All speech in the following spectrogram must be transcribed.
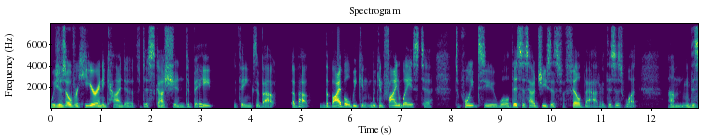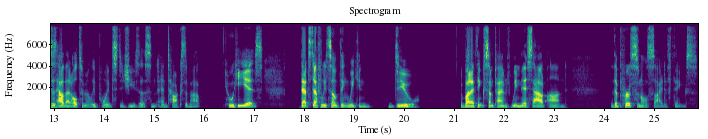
we just overhear any kind of discussion, debate, things about about the Bible, we can we can find ways to to point to well, this is how Jesus fulfilled that, or this is what um, this is how that ultimately points to Jesus and, and talks about who He is. That's definitely something we can do, but I think sometimes we miss out on the personal side of things.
